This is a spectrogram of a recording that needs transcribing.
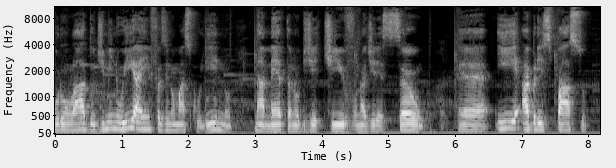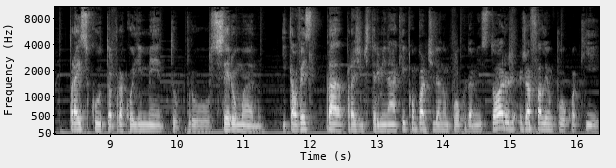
por um lado, diminuir a ênfase no masculino, na meta, no objetivo, na direção, é, e abrir espaço para escuta, para acolhimento, para o ser humano. E talvez para a gente terminar aqui, compartilhando um pouco da minha história, eu já falei um pouco aqui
